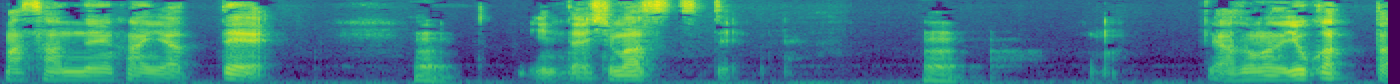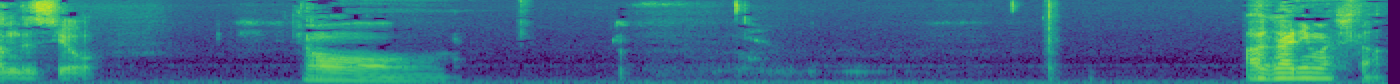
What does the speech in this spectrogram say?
まあ3年半やって、うん。引退しますつって。うん。いや、それで良かったんですよ。おー。上がりました？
